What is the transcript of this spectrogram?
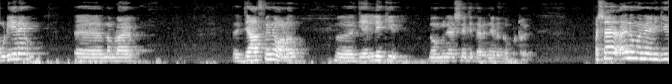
മുടിയനെയും നമ്മുടെ ജാസ്മിനുമാണ് ജയിലിലേക്ക് നോമിനേഷനിലേക്ക് തിരഞ്ഞെടുക്കപ്പെട്ടത്. പക്ഷേ അതിനു മുന്നേ എനിക്ക്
